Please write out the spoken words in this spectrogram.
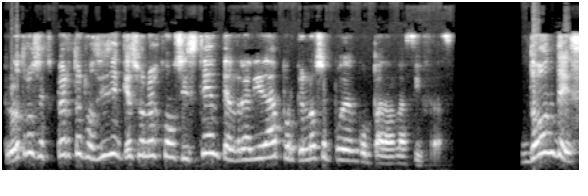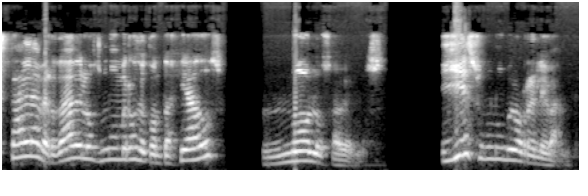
pero otros expertos nos dicen que eso no es consistente en realidad porque no se pueden comparar las cifras. ¿Dónde está la verdad de los números de contagiados? No lo sabemos. Y es un número relevante.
